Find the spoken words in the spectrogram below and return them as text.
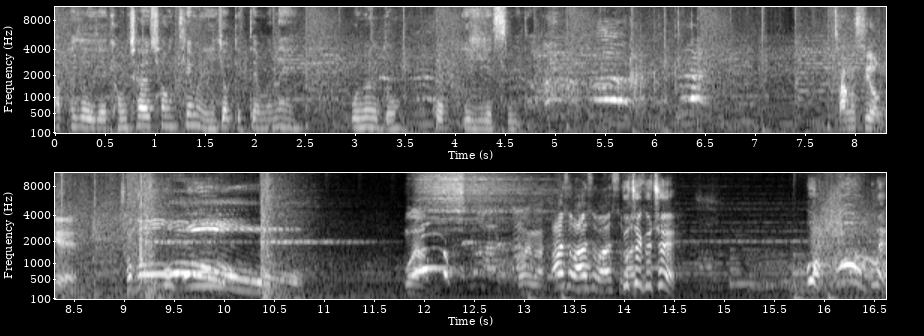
앞에서 이제 경찰청 팀을 이겼기 때문에 오늘도 꼭 이기겠습니다. 장수영의 초고! 맞았어 맞았어 맞았어 교체 교체! 오! 어! 왜?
